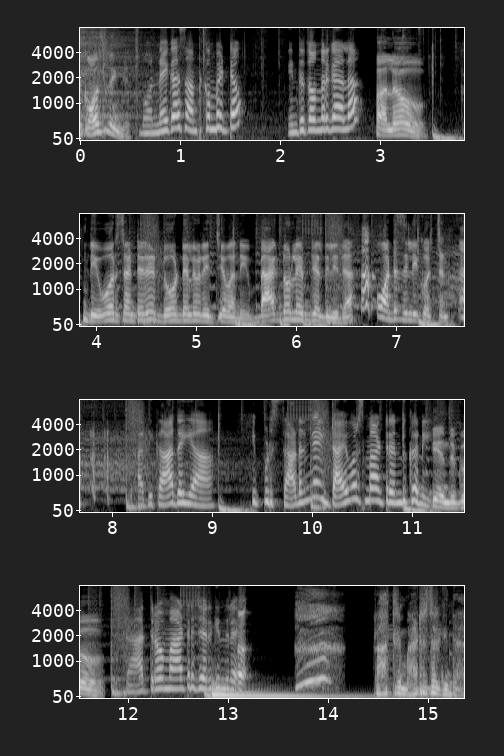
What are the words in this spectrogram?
మీ కౌన్సిలింగ్ మొన్నేగా సంతకం పెట్టావు? ఇంత తొందరగా అలా హలో డివోర్స్ అంటేనే డోర్ డెలివరీ ఇచ్చేవాని బ్యాక్ డోర్లో ఏం చేయాలి తెలీదా? వాట్ ఇస్ క్వశ్చన్ అది కాదయ్యా. ఇప్పుడు సడన్గా ఈ డైవర్స్ మ్యాటర్ ఎందుకని? ఎందుకు? రాత్రో మ్యాటర్ జరిగిందిలే. రాత్రి మ్యాటర్ జరిగిందా?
